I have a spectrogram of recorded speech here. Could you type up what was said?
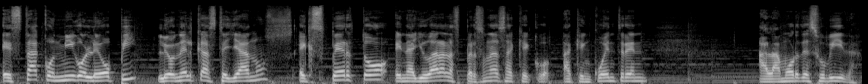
está conmigo Leopi, Leonel Castellanos, experto en ayudar a las personas a que, a que encuentren al amor de su vida.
